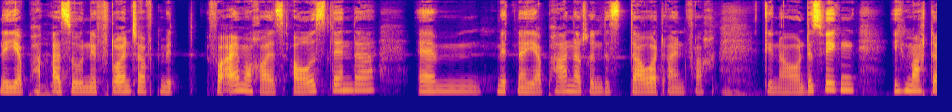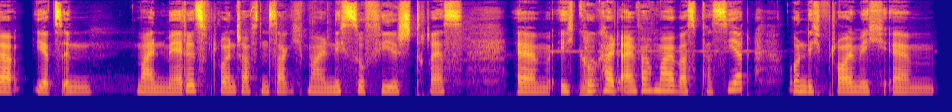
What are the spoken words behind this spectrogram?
eine Japan mhm. also eine Freundschaft mit, vor allem auch als Ausländer, ähm, mit einer Japanerin, das dauert einfach. Genau. Und deswegen, ich mache da jetzt in meinen Mädelsfreundschaften, sag ich mal, nicht so viel Stress. Ähm, ich guck ja. halt einfach mal, was passiert und ich freue mich, ähm,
